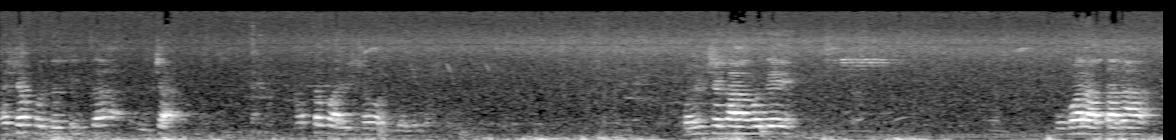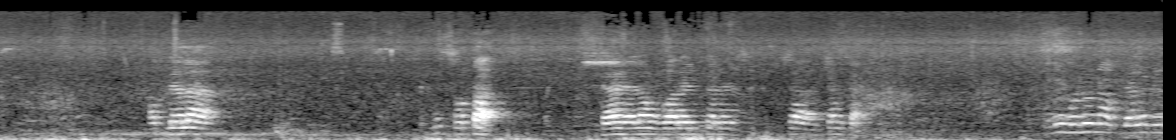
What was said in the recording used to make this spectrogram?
अशा पद्धतीचा विचार आता बारीकशा वाटलेला भविष्य काळामध्ये उभा राहताना आपल्याला स्वतः त्या ह्याला उभा राहील करायचा शंका. आणि म्हणून आपल्याला मी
